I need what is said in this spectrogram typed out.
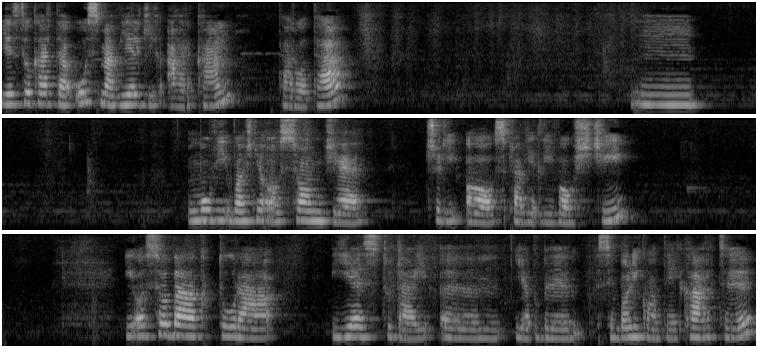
Jest to karta ósma Wielkich Arkan Tarota. Mm. Mówi właśnie o sądzie, czyli o sprawiedliwości. I osoba, która jest tutaj jakby symboliką tej karty,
